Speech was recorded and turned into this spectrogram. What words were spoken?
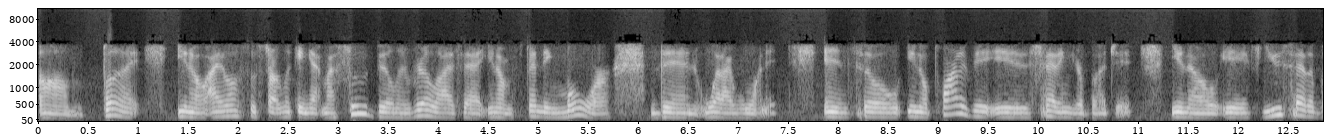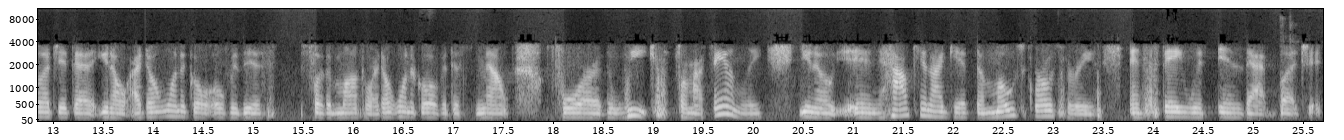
Um, but, you know, I also start looking at my food bill and realize that, you know, I'm spending more than what I wanted. And so, you know, part of it is setting your budget. You know, if you set a budget that, you know, I don't want to go over this for the month or I don't want to go over this amount for the week for my family, you know, and how can I get the most groceries and stay within that budget?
